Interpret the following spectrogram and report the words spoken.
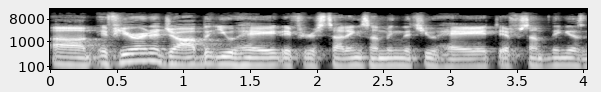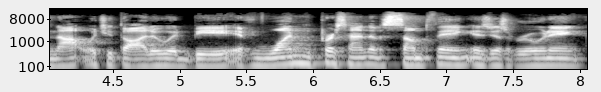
um, if you're in a job that you hate, if you're studying something that you hate, if something is not what you thought it would be, if 1% of something is just ruining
